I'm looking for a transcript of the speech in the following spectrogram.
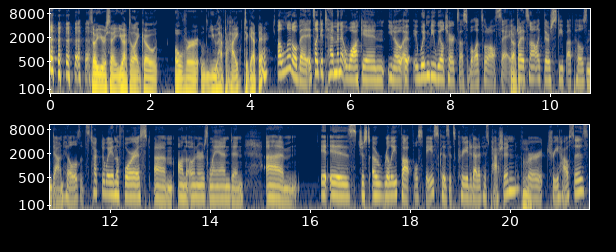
So you were saying you have to like go over, you have to hike to get there. A little bit. It's like a 10 minute walk in. You know, it- wouldn't be wheelchair accessible. That's what I'll say. Gotcha. But it's not like there's steep uphills and downhills. It's tucked away in the forest um, on the owner's land. And um, it is just a really thoughtful space because it's created out of his passion for tree houses.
